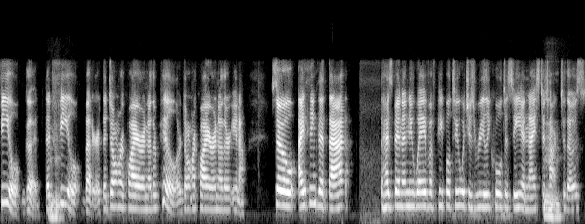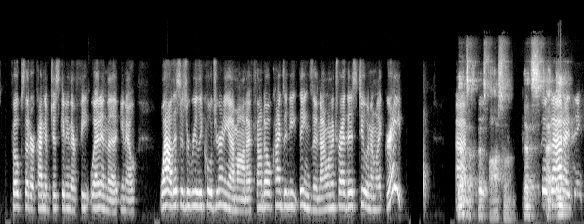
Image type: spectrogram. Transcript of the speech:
feel good, that Mhm. feel better, that don't require another pill or don't require another, you know. So I think that that has been a new wave of people too, which is really cool to see and nice to talk Mhm. to those folks that are kind of just getting their feet wet in the, you know, wow, this is a really cool journey I'm on. I found all kinds of neat things and I want to try this too. And I'm like, great. Um, That's, so- that's awesome. That's, so that and- I think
